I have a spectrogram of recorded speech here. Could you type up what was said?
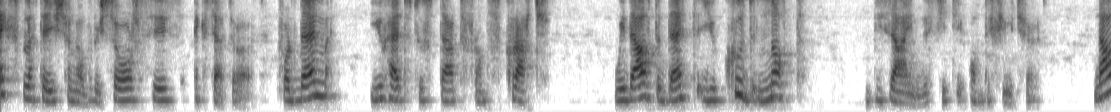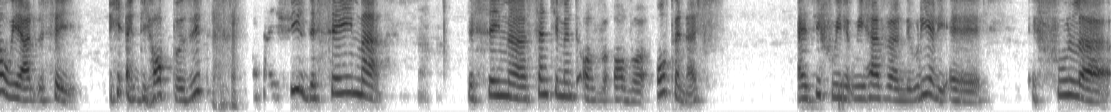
exploitation of resources, etc. For them, you had to start from scratch. Without that, you could not design the city of the future. Now we are, let's say, at the opposite. I feel the same, uh, the same uh, sentiment of, of uh, openness, as if we, we have really a, a full uh,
